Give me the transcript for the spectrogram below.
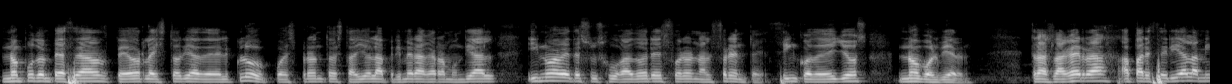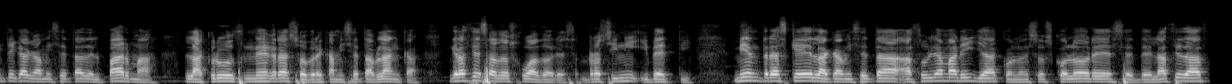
No pudo empezar peor la historia del club, pues pronto estalló la Primera Guerra Mundial y nueve de sus jugadores fueron al frente, cinco de ellos no volvieron. Tras la guerra aparecería la mítica camiseta del Parma, la cruz negra sobre camiseta blanca, gracias a dos jugadores, Rossini y Betti, mientras que la camiseta azul y amarilla, con esos colores de la ciudad,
